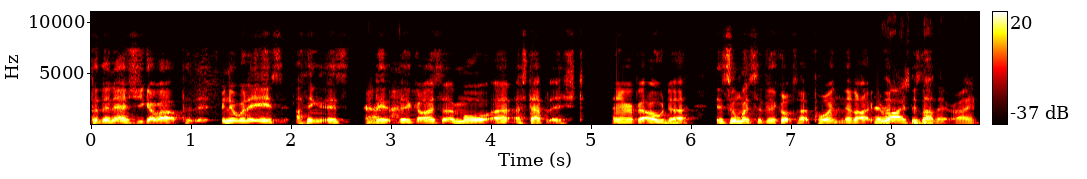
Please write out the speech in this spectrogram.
but then as you go up, you know what it is. I think there's the, the guys that are more uh, established and they're a bit older. It's almost if they got to that point, they're like They rise above no- it, right?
